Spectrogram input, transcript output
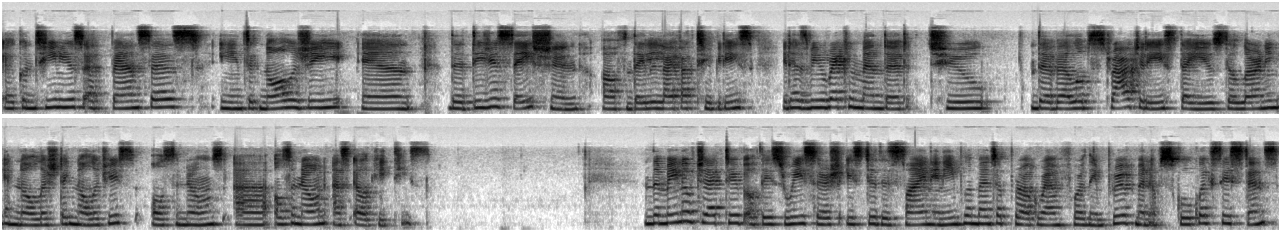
uh, continuous advances in technology and the digitization of daily life activities, it has been recommended to develop strategies that use the learning and knowledge technologies, also known, uh, also known as LKTs. The main objective of this research is to design and implement a program for the improvement of school coexistence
